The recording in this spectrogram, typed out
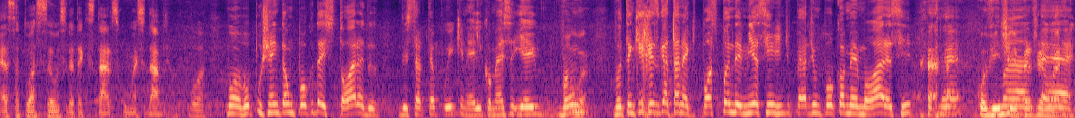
essa atuação assim, da Techstars com o SW. Boa. Bom, eu vou puxar então um pouco da história do, do Startup Week, né? Ele começa e aí vamos, Boa. vou ter que resgatar, né? Que pós-pandemia assim a gente perde um pouco a memória, assim, né? Covid perde a memória. é,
